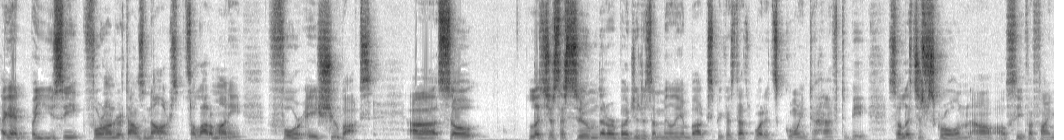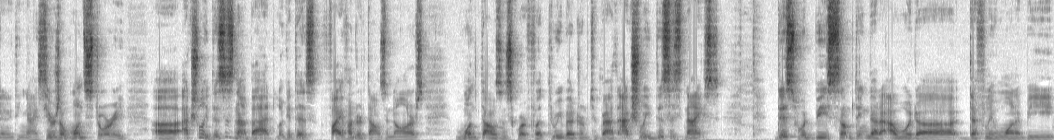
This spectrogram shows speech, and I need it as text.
Again, but you see, four hundred thousand dollars. It's a lot of money for a shoebox. Uh, so let's just assume that our budget is a million bucks because that's what it's going to have to be. So let's just scroll and I'll, I'll see if I find anything nice. Here's a one story. Uh, actually, this is not bad. Look at this, five hundred thousand dollars. 1,000 square foot, three bedroom, two bath. Actually, this is nice. This would be something that I would uh, definitely want to be,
